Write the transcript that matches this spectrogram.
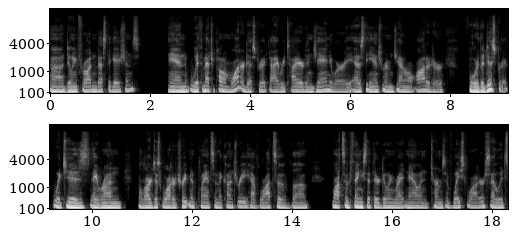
uh, doing fraud investigations. And with the Metropolitan Water District, I retired in January as the interim general auditor for the district, which is they run the largest water treatment plants in the country, have lots of um, lots of things that they're doing right now in terms of wastewater. So it's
